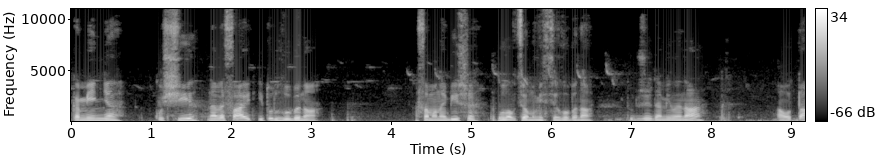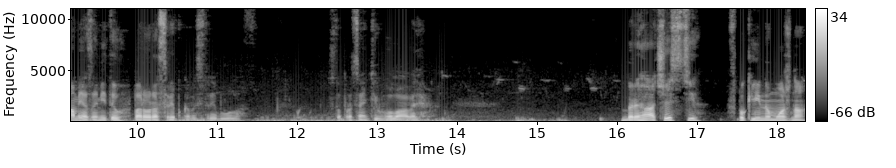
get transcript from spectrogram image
Каміння, кущі нависають і тут глибина. А сама найбільше була в цьому місці глибина. Тут вже йде мілина, а от там я замітив пару раз рибка вистрибувала. 100% голавель. Берега чисті, спокійно можна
